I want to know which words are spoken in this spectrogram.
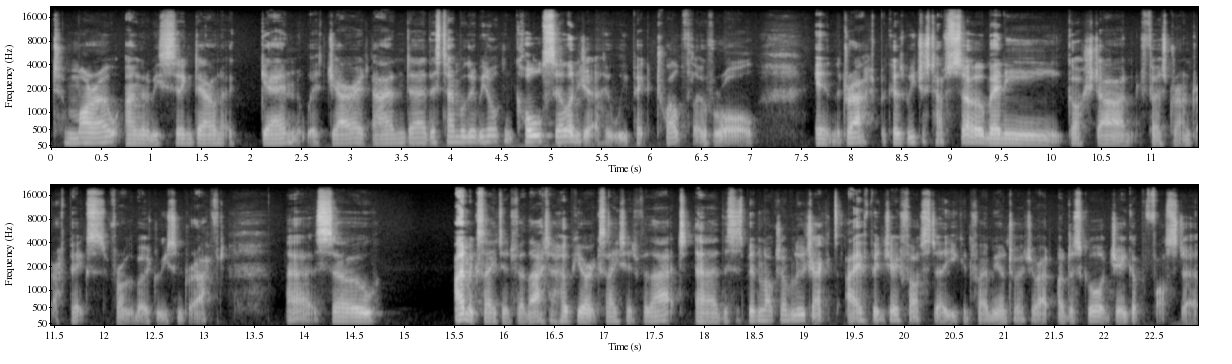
Tomorrow, I'm going to be sitting down again with Jared, and uh, this time we're going to be talking Cole Sillinger, who we picked 12th overall in the draft because we just have so many gosh darn first round draft picks from the most recent draft. Uh, so I'm excited for that. I hope you're excited for that. Uh, this has been Locked on Blue Jackets. I've been Jay Forster. You can find me on Twitter at underscore Jakob Forster.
